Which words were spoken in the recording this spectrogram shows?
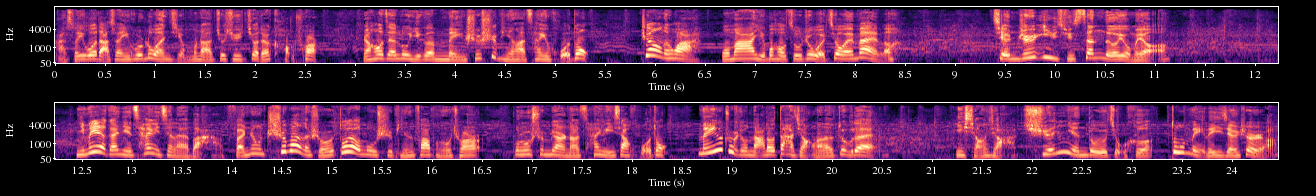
啊，所以我打算一会儿录完节目呢，就去叫点烤串儿，然后再录一个美食视频啊，参与活动。这样的话，我妈也不好阻止我叫外卖了，简直一举三得，有没有？你们也赶紧参与进来吧，反正吃饭的时候都要录视频发朋友圈，不如顺便呢参与一下活动。没准就拿到大奖了呢，对不对？你想想啊，全年都有酒喝，多美的一件事儿啊！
